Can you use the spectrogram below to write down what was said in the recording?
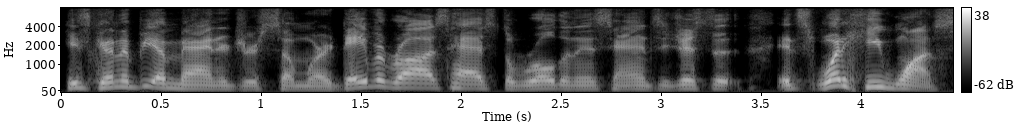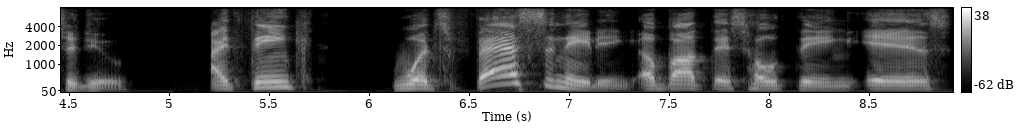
He's going to be a manager somewhere. David Ross has the world in his hands. It's just it's what he wants to do. I think what's fascinating about this whole thing is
